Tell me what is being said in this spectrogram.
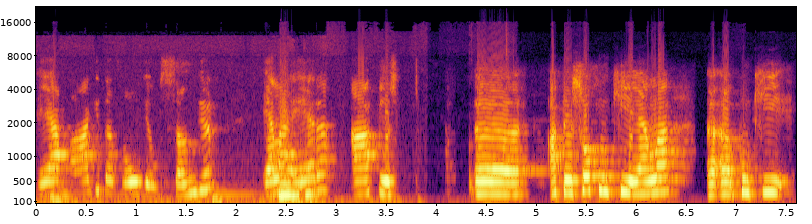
é a Magda Vogelsanger. Ela uhum. era a pessoa, uh, a pessoa com que ela, uh, com que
